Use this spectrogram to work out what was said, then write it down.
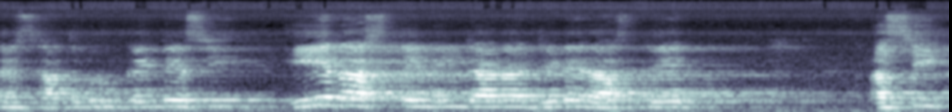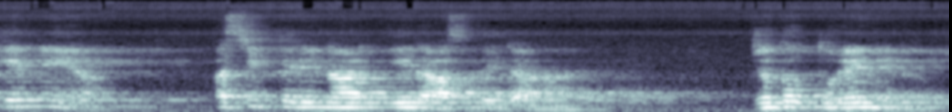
ਫਿਰ ਸਤਿਗੁਰੂ ਕਹਿੰਦੇ ਅਸੀਂ ਇਹ ਰਸਤੇ ਨਹੀਂ ਜਾਣਾ ਜਿਹੜੇ ਰਸਤੇ ਅਸੀਂ ਕਹਿੰਦੇ ਆ। ਅਸੀਂ ਤੇਰੇ ਨਾਲ ਇਹ ਰਸਤੇ ਜਾਣਾ। ਜਦੋਂ ਤੁਰੇ ਨੇ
